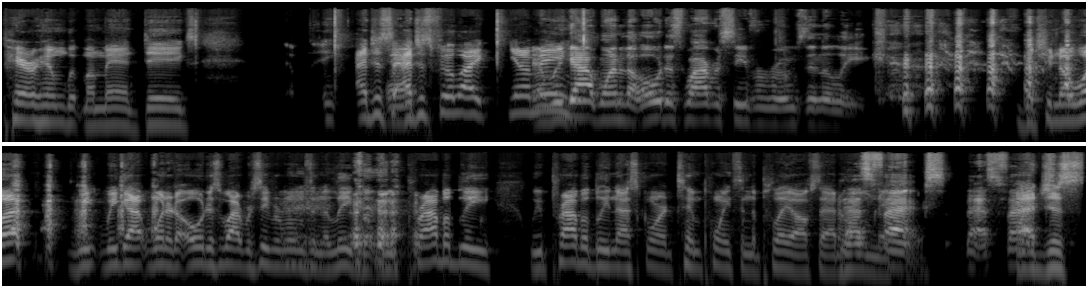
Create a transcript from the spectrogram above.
Pair him with my man Diggs. I just I just feel like you know what I mean. We got one of the oldest wide receiver rooms in the league. but you know what? We we got one of the oldest wide receiver rooms in the league, but we probably we probably not scoring 10 points in the playoffs at That's home. That's facts. That's facts. I just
